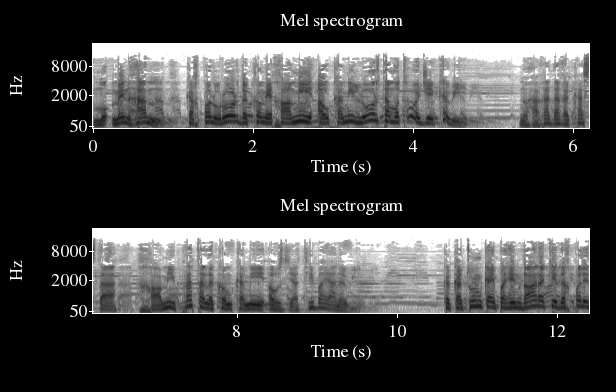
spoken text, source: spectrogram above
مؤمن هم که خپل ورور د کومې خامی او کمی لور ته متوجه کوي نو هغه دغه کس ته خامی پرته له کوم کمی او زیاتی بیانوي که کتونکی په هنداره کې د خپلې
